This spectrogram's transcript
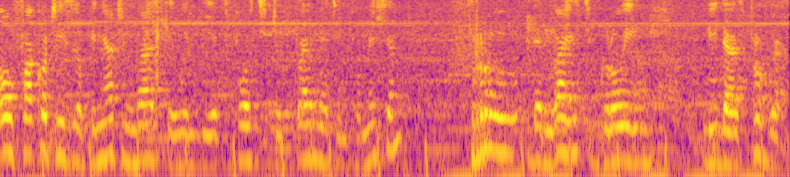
all faculties of Kenyatta University will be exposed to climate information through the revised Growing Leaders program.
